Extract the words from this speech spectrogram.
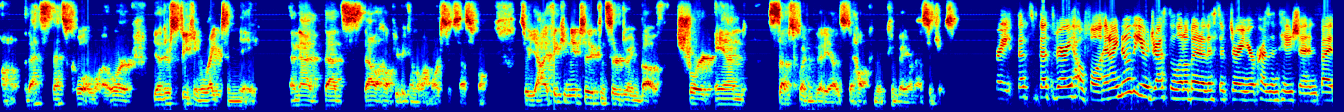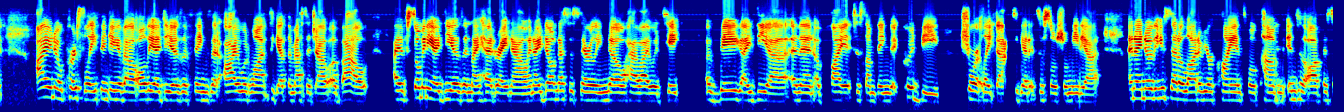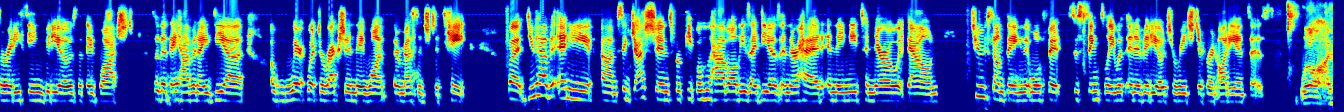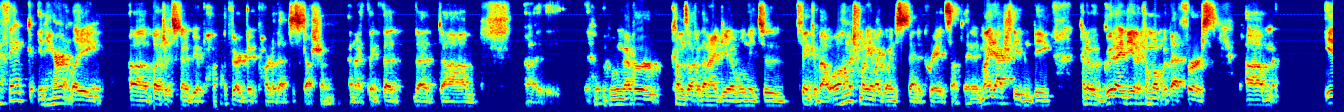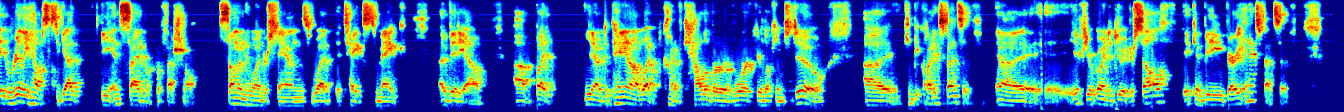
Oh, that's that's cool. Or yeah, they're speaking right to me, and that that's that'll help you become a lot more successful. So yeah, I think you need to consider doing both short and subsequent videos to help convey your messages. Great, that's that's very helpful. And I know that you addressed a little bit of this during your presentation, but I know personally thinking about all the ideas of things that I would want to get the message out about. I have so many ideas in my head right now, and I don't necessarily know how I would take a vague idea and then apply it to something that could be short like that to get it to social media. And I know that you said a lot of your clients will come into the office already seeing videos that they've watched so that they have an idea of where what direction they want their message to take. But do you have any um, suggestions for people who have all these ideas in their head and they need to narrow it down to something that will fit succinctly within a video to reach different audiences? Well, I think inherently uh, budget's going to be a, very big part of that discussion, and I think that that um, uh, whomever comes up with an idea will need to think about well, how much money am I going to spend to create something? It might actually even be kind of a good idea to come up with that first. Um, it really helps to get the insight of a professional, someone who understands what it takes to make a video. Uh, but you know, depending on what kind of caliber of work you're looking to do, uh, can be quite expensive. Uh, if you're going to do it yourself, it can be very inexpensive.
